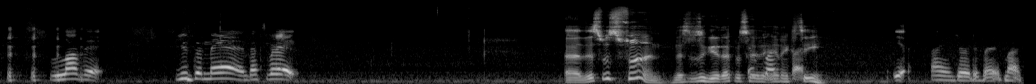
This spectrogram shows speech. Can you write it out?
Love it. You demand. That's right. Uh, this was fun. This was a good episode of NXT. yes, I enjoyed it very much.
